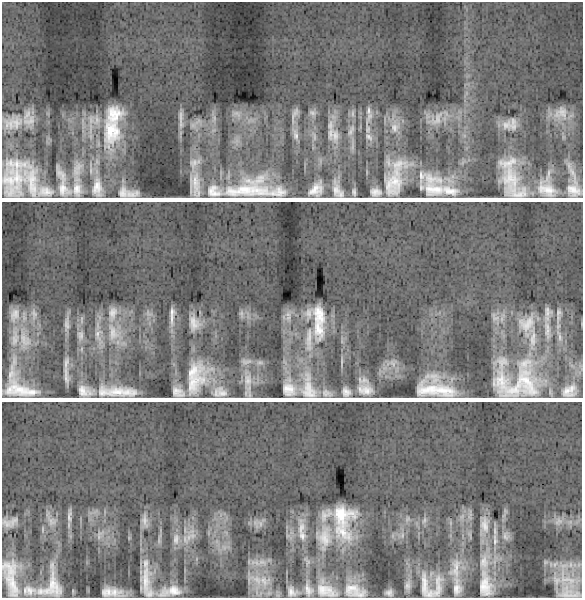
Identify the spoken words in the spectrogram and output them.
uh, a week of reflection. I think we all need to be attentive to that call and also weigh attentively to what uh, First Nations people will uh, like to do, how they would like to proceed in the coming weeks. Uh, this attention is a form of respect uh,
